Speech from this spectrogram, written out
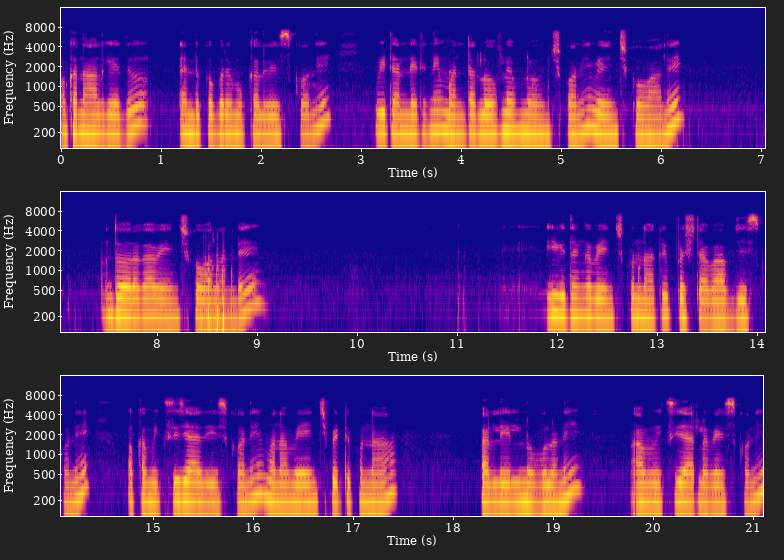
ఒక నాలుగైదు ఎండు కొబ్బరి ముక్కలు వేసుకొని వీటన్నిటిని మంట లో ఫ్లేమ్లో ఉంచుకొని వేయించుకోవాలి. దూరగా వేయించుకోవాలండి. ఈ విధంగా వేయించుకున్నాక ఇప్పుడు స్టవ్ ఆఫ్ చేసుకొని ఒక మిక్సీ జార్ తీసుకొని మనం వేయించి పెట్టుకున్న పల్లీలు నువ్వులని ఆ మిక్సీ జార్లో వేసుకొని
